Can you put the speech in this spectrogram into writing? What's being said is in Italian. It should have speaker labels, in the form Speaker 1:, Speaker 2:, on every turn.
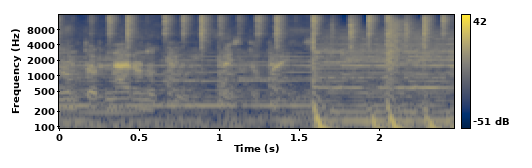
Speaker 1: Non tornarono più in questo paese.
